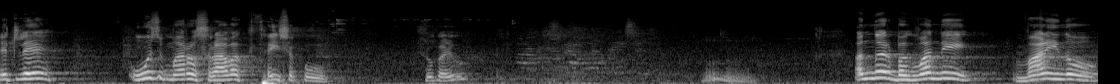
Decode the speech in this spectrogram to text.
એટલે હું જ મારો શ્રાવક થઈ શકું. શું કહ્યું? અંદર ભગવાનની વાણીનો,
